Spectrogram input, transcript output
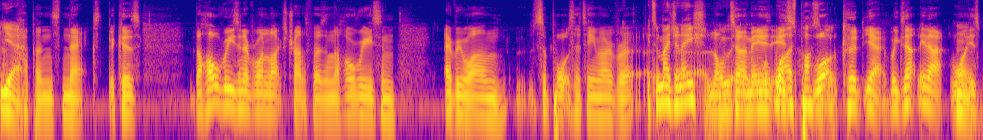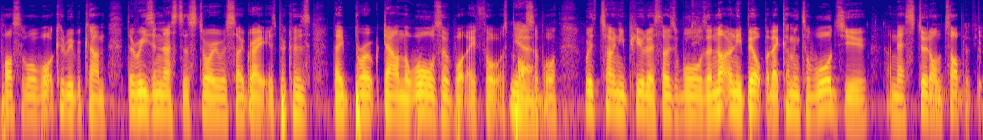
Yeah. happens next? Because the whole reason everyone likes transfers and the whole reason everyone supports their team over It's imagination. long term Wh- is, what is possible. what could yeah exactly that What Mm. is possible what could we become the reason Leicester's story was so great is because they broke down the walls of what they thought was Yeah. possible with Tony Pulis those walls are not only built but they're coming towards you and they're stood on top of you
